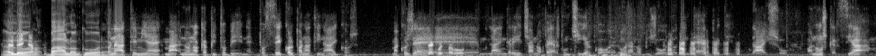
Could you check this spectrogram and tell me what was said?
Allora, ballo ancora. Perdonatemi, eh, ma non ho capito bene. Possecco il Panathinaikos? Ma cos'è? Eh, là in Grecia hanno aperto un circo e allora hanno bisogno di interpreti? Dai su, ma non scherziamo.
